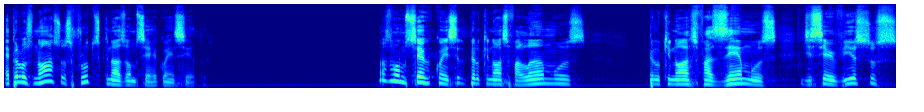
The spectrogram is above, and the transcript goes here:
É pelos nossos frutos que nós vamos ser reconhecidos. Nós não vamos ser reconhecidos pelo que nós falamos, pelo que nós fazemos de serviços,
